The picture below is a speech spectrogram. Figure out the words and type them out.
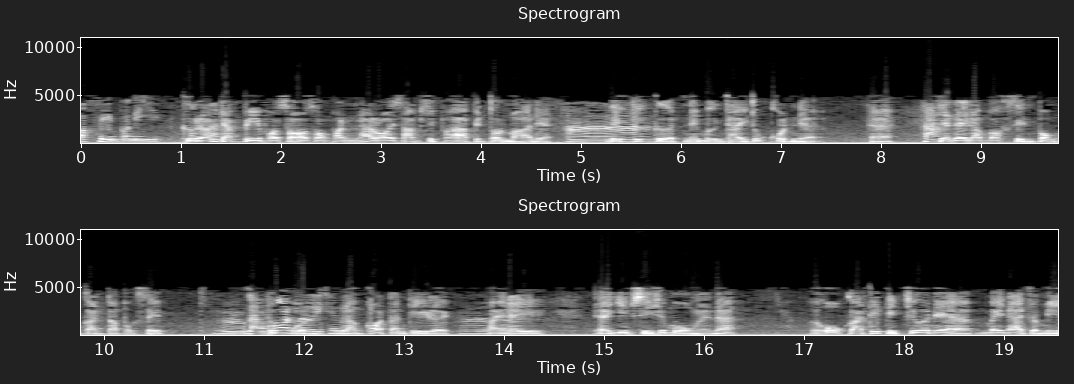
วัคซีนตัวนี้ คือหลังจากปีพศ 2535 เป็นต้นมาเนี่ยอ่าเด็กที่เกิดในเมืองไทยทุกคนเนี่ยนะค่ะจะได้รับวัคซีนป้องกันตับอักเสบอืมหลังทุคกลอดคนเลยใช่ไหมหลังคลอดทันทีเลยอ่าภายในเอ่อ24 ชั่วโมงเนี่ยนะโอกาสที่ติดเชื้อเนี่ย ไม่น่าจะมี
